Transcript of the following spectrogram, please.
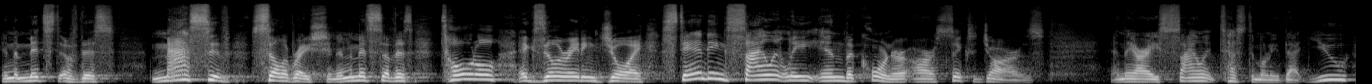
in the midst of this massive celebration, in the midst of this total exhilarating joy, standing silently in the corner are six jars, and they are a silent testimony that you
